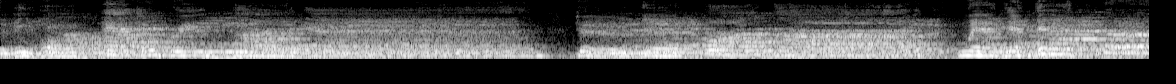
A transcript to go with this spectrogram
to be whole and free again, to live on high with Him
